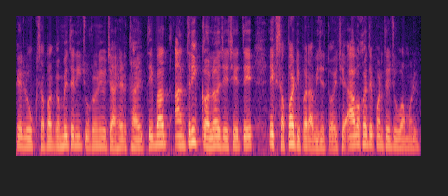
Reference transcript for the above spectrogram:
કે લોકસભા ગમે તેની ચૂંટણીઓ જાહેર થાય તે બાદ આંતરિક કલહ જે છે તે એક સપાટી પર આવી જતો હોય છે. આ વખતે પણ તે જોવા મળ્યું.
